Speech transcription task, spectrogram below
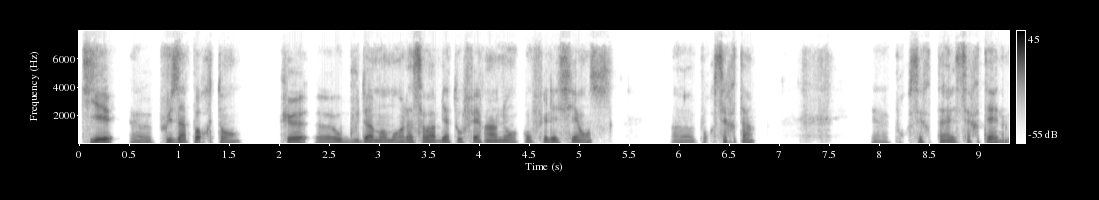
qui est euh, plus important que au bout d'un moment, là ça va bientôt faire un an qu'on fait les séances, euh, pour certains, euh, pour certains et certaines.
